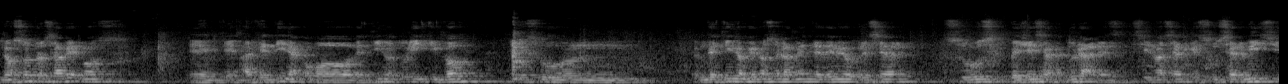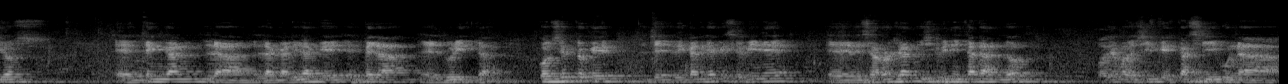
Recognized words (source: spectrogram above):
nosotros sabemos eh, que Argentina como destino turístico es un, destino que no solamente debe ofrecer sus bellezas naturales, sino hacer que sus servicios eh, tengan la, calidad que espera el turista. Concepto que, de, calidad que se viene desarrollando y se viene instalando, podemos decir que es casi una,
